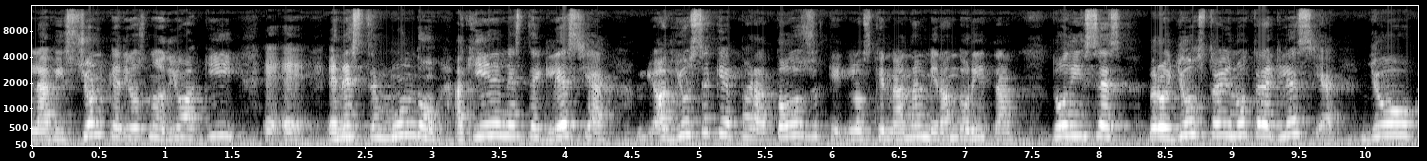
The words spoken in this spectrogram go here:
la visión que Dios nos dio aquí eh, eh, en este mundo, aquí en esta iglesia. Yo sé que para todos los que me andan mirando ahorita, tú dices, pero yo estoy en otra iglesia, yo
